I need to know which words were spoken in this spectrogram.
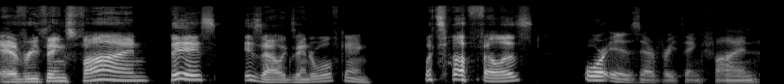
Everything's fine. This is Alexander Wolfgang. What's up, fellas? Or is everything fine?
